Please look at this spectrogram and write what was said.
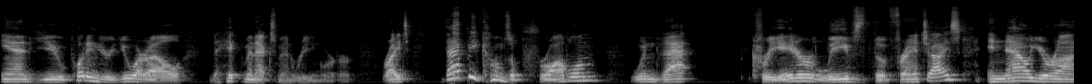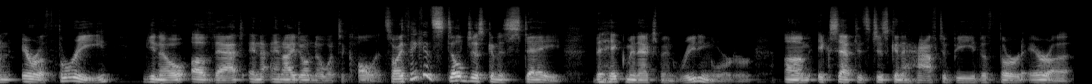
and you put in your URL the Hickman X Men reading order, right? That becomes a problem when that creator leaves the franchise, and now you're on era three, you know, of that, and, and I don't know what to call it. So I think it's still just going to stay the Hickman X Men reading order, um, except it's just going to have to be the third era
